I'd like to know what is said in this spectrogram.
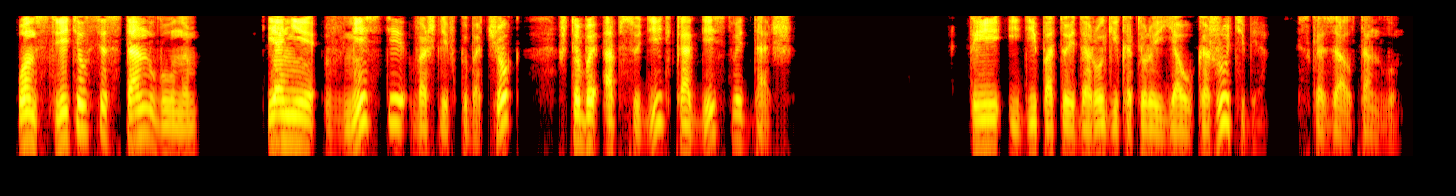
он встретился с Тан-Луном, и они вместе вошли в кабачок, чтобы обсудить, как действовать дальше. — Ты иди по той дороге, которую я укажу тебе, — сказал Танлун. —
